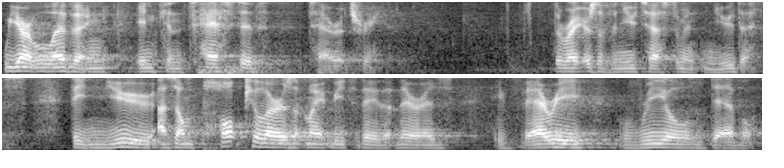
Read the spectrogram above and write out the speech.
We are living in contested territory. The writers of the New Testament knew this. They knew, as unpopular as it might be today, that there is a very real devil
